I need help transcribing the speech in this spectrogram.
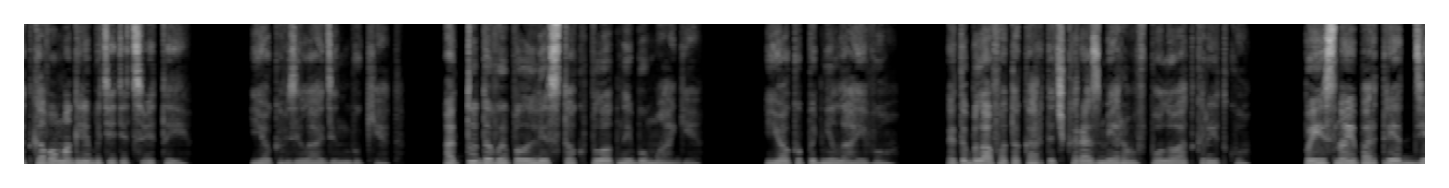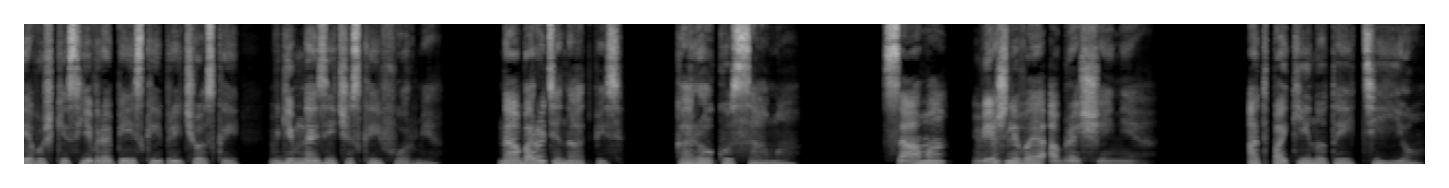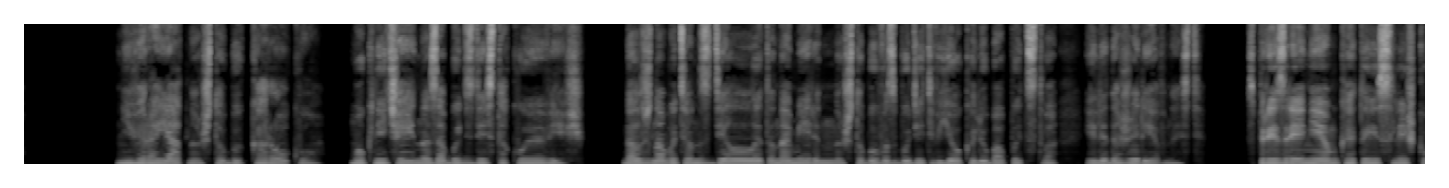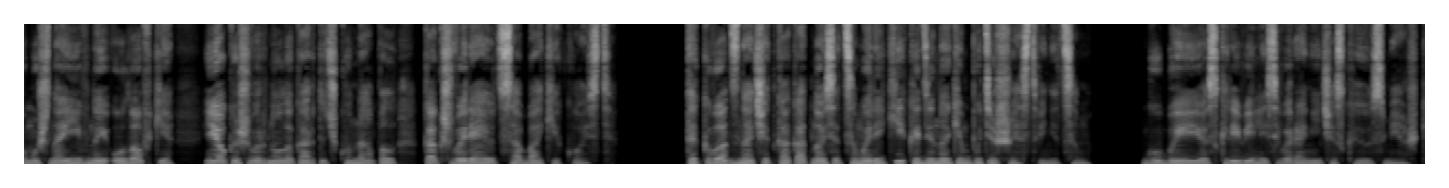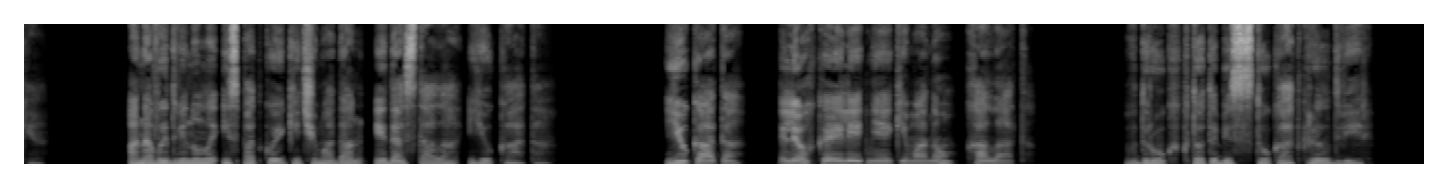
От кого могли быть эти цветы? Йока взяла один букет. Оттуда выпал листок плотной бумаги. Йока подняла его. Это была фотокарточка размером в полуоткрытку, поясной портрет девушки с европейской прической в гимназической форме. На обороте надпись «Кароку Сама». «Сама» — вежливое обращение. От покинутой Тио. Невероятно, чтобы Кароку мог нечаянно забыть здесь такую вещь. Должно быть, он сделал это намеренно, чтобы возбудить в Йоко любопытство или даже ревность. С презрением к этой слишком уж наивной уловке Йока швырнула карточку на пол, как швыряют собаки кость. Так вот, значит, как относятся моряки к одиноким путешественницам. Губы ее скривились в иронической усмешке. Она выдвинула из-под койки чемодан и достала юката. Юката Легкое летнее кимоно, халат. Вдруг кто-то без стука открыл дверь.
